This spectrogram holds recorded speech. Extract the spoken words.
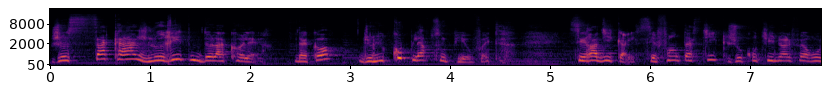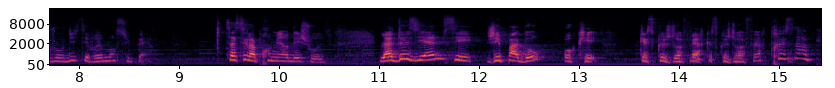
je saccage le rythme de la colère, d'accord? Je lui coupe l'herbe sous le pied, au fait. C'est radical, c'est fantastique, je continue à le faire aujourd'hui, c'est vraiment super. Ça, c'est la première des choses. La deuxième, c'est j'ai pas d'eau. Ok, qu'est-ce que je dois faire? Qu'est-ce que je dois faire? Très simple.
